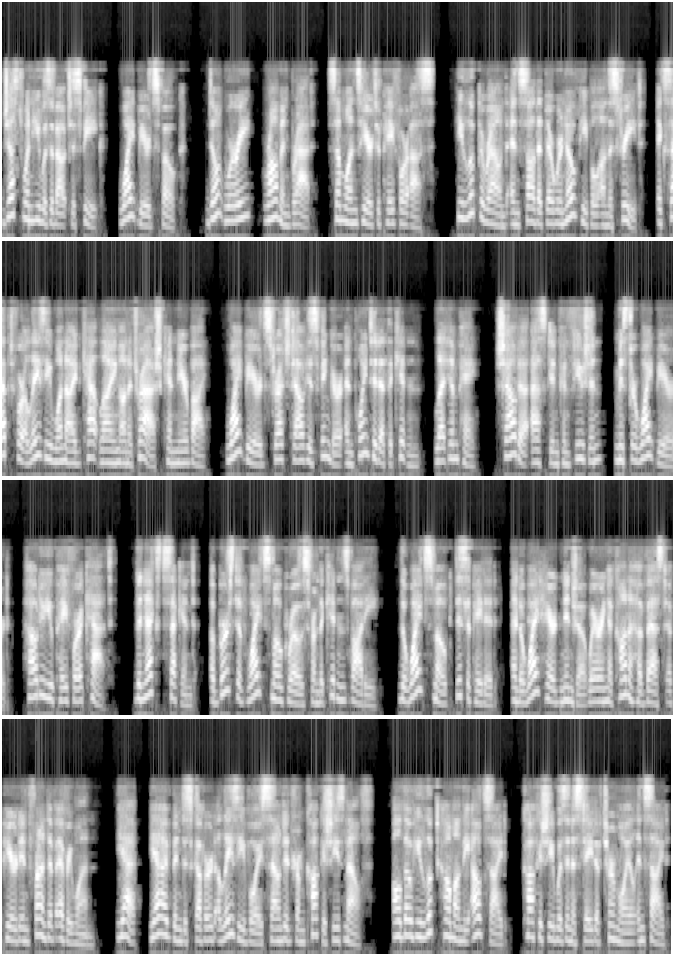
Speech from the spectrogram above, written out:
Just when he was about to speak, Whitebeard spoke. Don't worry, Ramen brat, someone's here to pay for us. He looked around and saw that there were no people on the street, except for a lazy one-eyed cat lying on a trash can nearby. Whitebeard stretched out his finger and pointed at the kitten, let him pay. Shouta asked in confusion, Mr. Whitebeard, how do you pay for a cat? The next second, a burst of white smoke rose from the kitten's body. The white smoke dissipated, and a white-haired ninja wearing a Konoha vest appeared in front of everyone. Yeah, yeah I've been discovered a lazy voice sounded from Kakashi's mouth. Although he looked calm on the outside, Kakashi was in a state of turmoil inside.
